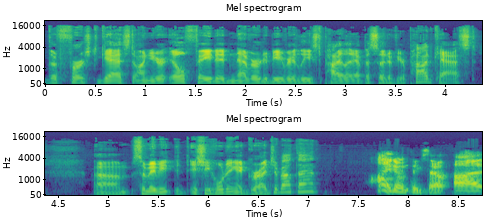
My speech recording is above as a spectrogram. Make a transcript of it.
the first guest on your ill-fated, never to be released pilot episode of your podcast. Um, so maybe is she holding a grudge about that? I don't think so. Uh,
